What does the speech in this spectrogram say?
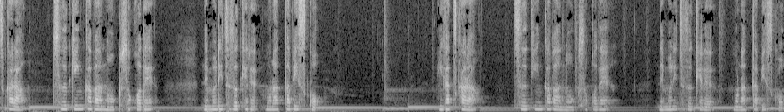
月から通勤カバンの奥底で眠り続けるもらったビスコ。2月から通勤カバンの奥底で眠り続けるもらったビスコ。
